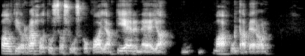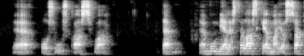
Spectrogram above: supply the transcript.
valtion rahoitusosuus koko ajan pienenee ja maakuntaveron osuus kasvaa. Tämä mun mielestä laskelma, jossa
